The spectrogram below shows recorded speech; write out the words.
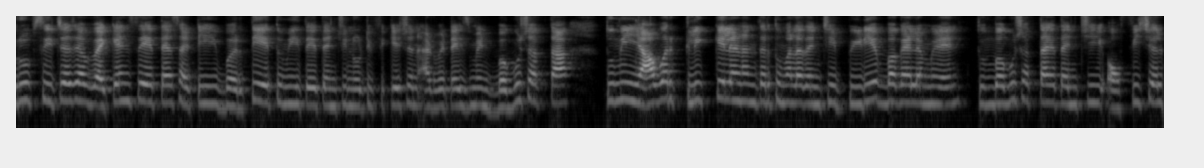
ग्रुप सीच्या ज्या वॅकन्सी आहे त्यासाठी ही भरती आहे. तुम्ही इथे त्यांची नोटिफिकेशन ॲडव्हर्टाइजमेंट बघू शकता. तुम्ही यावर क्लिक केल्यानंतर तुम्हाला त्यांची पी डी एफ बघायला मिळेल. तुम्ही बघू शकता त्यांची ऑफिशियल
